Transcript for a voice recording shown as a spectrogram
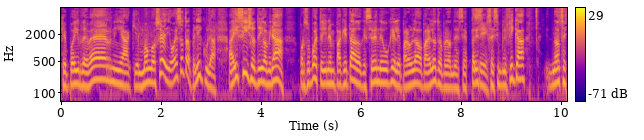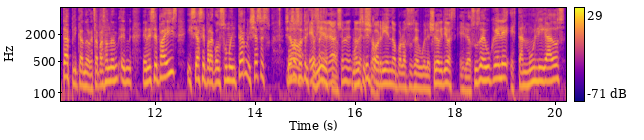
que puede ir de Bernie a quien Mongo sea, digo, es otra película. Ahí sí yo te digo, mirá, por supuesto, hay un empaquetado que se vende Bukele para un lado para el otro, pero donde se, expresa- Sí. se simplifica, no se está explicando lo que está pasando en, en- en ese país y se hace para consumo interno y ya eso es, ya eso es otra historieta. hablar, yo no, no No estoy yo. corriendo por los usos de Bukele. Yo lo que digo es, eh, los usos de Bukele están muy ligados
